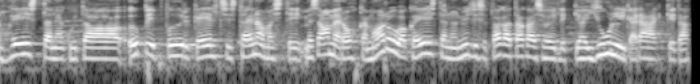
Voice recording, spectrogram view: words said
noh, eestlane, kui ta õpib võõrkeelt, siis ta enamasti, me saame rohkem aru, aga eestlane on üldiselt väga tagasihoidlik ja ei julge rääkida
